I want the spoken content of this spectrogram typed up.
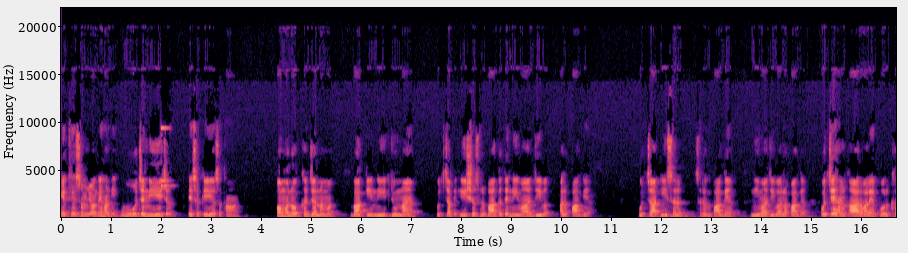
ਇੱਥੇ ਸਮਝਾਉਂਦੇ ਹਨ ਕਿ ਊਚ ਨੀਚ ਤਿਸ ਕੇ ਅਸਥਾਨ ਉਹ ਮਨੁੱਖ ਜਨਮ, ਬਾਕੀ ਨੀਚ ਜੂਨਾ ਆ। ਉੱਚਾ ਈਸ਼ਰ ਸਰਬੱਗ ਤੇ ਨੀਵਾ ਜੀਵ ਅਲਪਾਗਿਆ। ਉੱਚਾ ਈਸ਼ਰ ਸਰਬੱਗਿਆ, ਨੀਵਾ ਜੀਵ ਅਲਪਾਗਿਆ। ਉੱਚੇ ਹੰਕਾਰ ਵਾਲੇ ਪੁਰਖ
